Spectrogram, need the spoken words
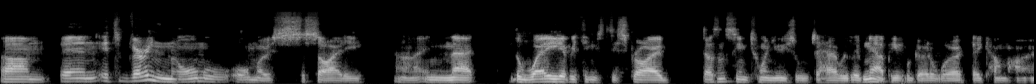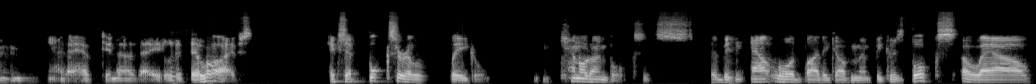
Um, and it's very normal almost society uh, in that the way everything's described doesn't seem too unusual to how we live now. People go to work, they come home, you know, they have dinner, they live their lives. Except books are illegal. You cannot own books. It's they've been outlawed by the government because books allow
